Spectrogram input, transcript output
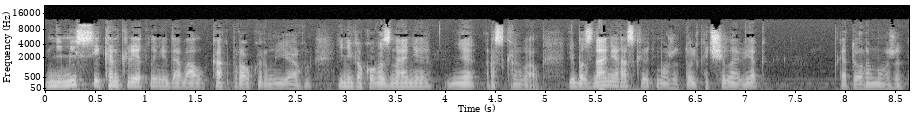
ни миссии конкретно не давал, как пророк Ирмияру, и никакого знания не раскрывал. Ибо знание раскрыть может только человек, который может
